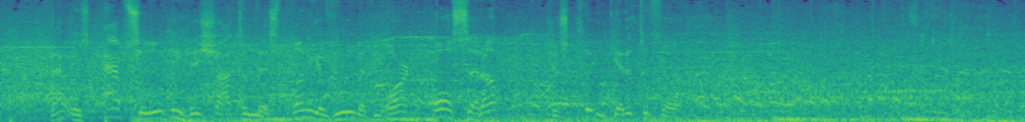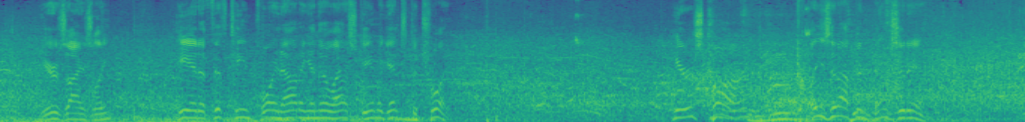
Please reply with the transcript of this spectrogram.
That was absolutely his shot to miss. Plenty of room at the arc, all set up. Just couldn't get it to fall. Here's Eisley. He had a 15-point outing in their last game against Detroit. Here's Carr. Plays it up and banks it in.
